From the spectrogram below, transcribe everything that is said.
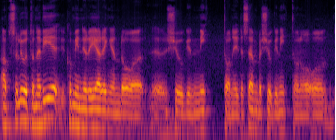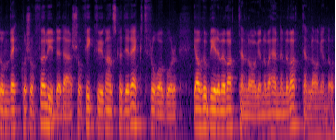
Absolut, och när vi kom in i regeringen då 2019 eh, 2019, i december 2019 och, och, de veckor som följde där så fick vi ju ganska direkt frågor. Ja, hur blir det med vattenlagen och vad händer med vattenlagen då?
